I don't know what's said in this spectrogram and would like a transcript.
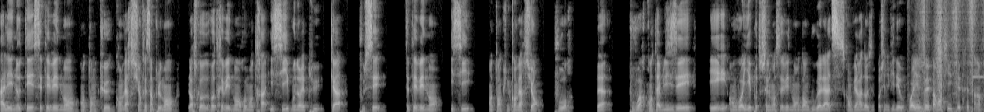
aller noter cet événement en tant que conversion. Très simplement, lorsque votre événement remontera ici, vous n'aurez plus qu'à pousser cet événement ici en tant qu'une conversion pour ben, pouvoir comptabiliser et envoyer potentiellement ces événements dans Google Ads, ce qu'on verra dans une prochaine vidéo. Vous voyez, je ne ai pas menti, c'est très simple.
